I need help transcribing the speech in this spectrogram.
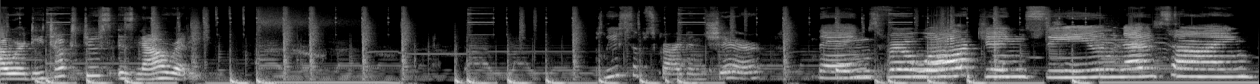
Our detox juice is now ready. Please subscribe and share. Thanks for watching. See you next time.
